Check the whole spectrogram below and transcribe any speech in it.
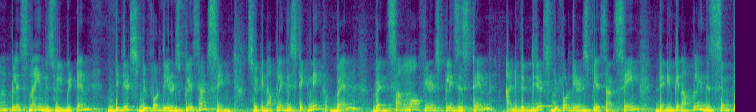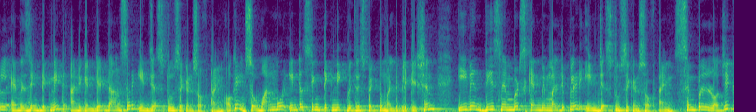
1 plus 9 this will be 10 digits before the units place are same. So you can apply this technique when when sum of units place is 10 and if the digits before the units place are same then you can apply this simple amazing technique and you can get the answer in just 2 seconds of time. Okay? So one more interesting technique with respect to multiplication. Even these numbers can be multiplied in just 2 seconds of time. Simple logic.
